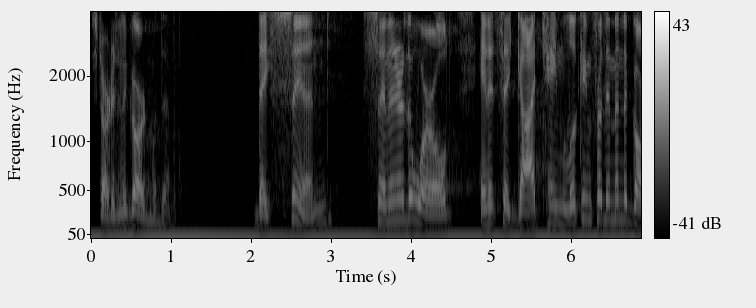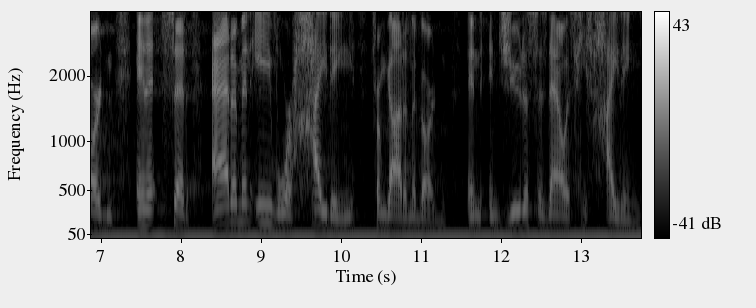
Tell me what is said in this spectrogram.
Started in the garden with them. They sinned, sin entered the world, and it said God came looking for them in the garden, and it said Adam and Eve were hiding from God in the garden. And, and Judas is now as he's hiding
